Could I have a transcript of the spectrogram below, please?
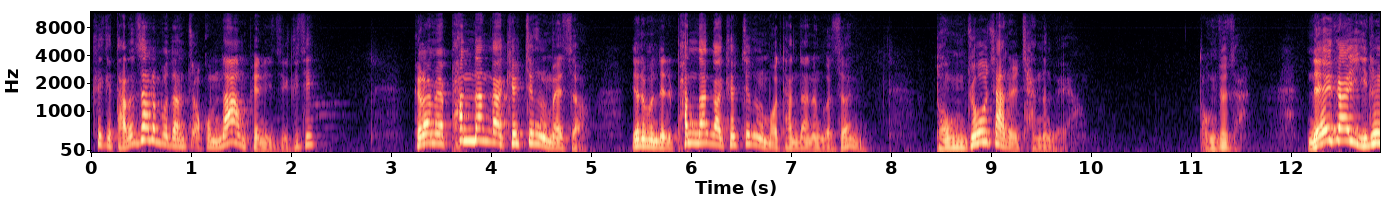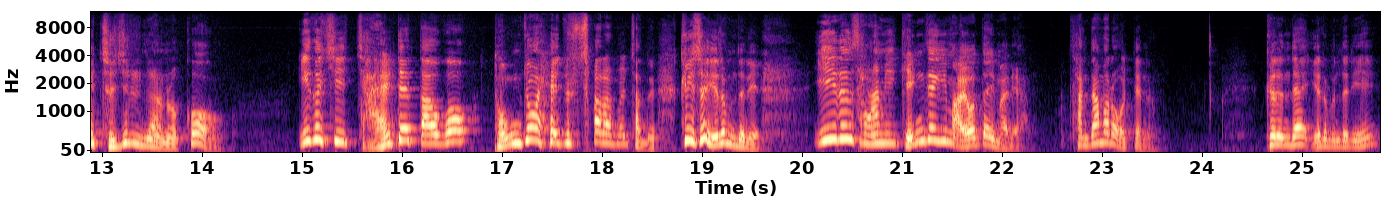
그렇게 다른 사람보다는 조금 나은 편이지 그치? 그러면 판단과 결정을 해서 여러분들이 판단과 결정을 못 한다는 것은 동조자를 찾는 거예요. 동조자. 내가 일을 저지르려 놓고 이것이 잘 됐다고 동조해 줄 사람을 찾는. 거예요 그래서 여러분들이 이런 사람이 굉장히 많이 왔다 이 말이야. 상담하러 올 때는. 그런데 여러분들이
